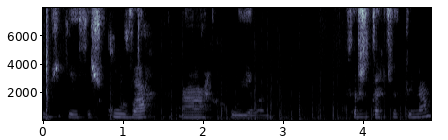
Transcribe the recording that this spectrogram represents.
Wiem, że ty jesteś kurwa. A chujem. Chcesz, że tak przeklinam?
